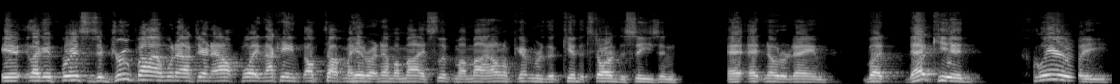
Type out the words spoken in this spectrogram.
it, like if, for instance, if Drew Pyne went out there and outplayed, and I can't off the top of my head right now, my mind slipped my mind. I don't remember the kid that started the season at, at Notre Dame, but that kid clearly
